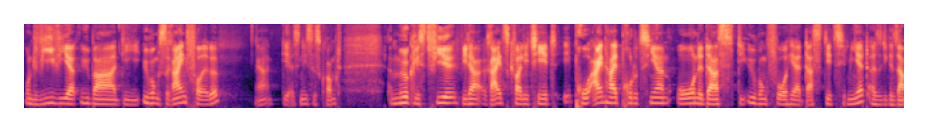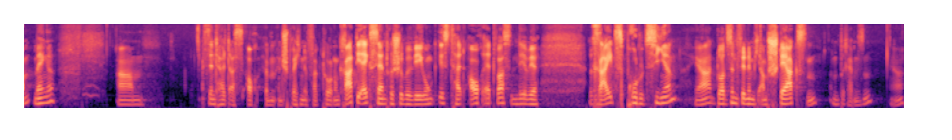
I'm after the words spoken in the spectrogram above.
und wie wir über die Übungsreihenfolge, ja, die als nächstes kommt, möglichst viel wieder Reizqualität pro Einheit produzieren, ohne dass die Übung vorher das dezimiert, also die Gesamtmenge. Ähm, sind halt das auch ähm, entsprechende Faktoren. Und gerade die exzentrische Bewegung ist halt auch etwas, in der wir Reiz produzieren. Ja, dort sind wir nämlich am stärksten im Bremsen. Ja.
